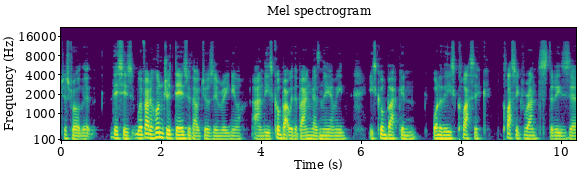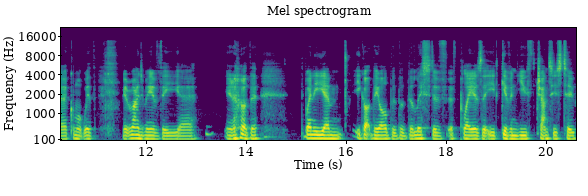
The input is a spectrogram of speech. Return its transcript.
just wrote that this is we've had hundred days without Jose Mourinho, and he's come back with a bang, hasn't he? I mean, he's come back in one of these classic classic rants that he's uh, come up with. It reminds me of the, uh, you know, the when he um, he got the all the, the, list of, of players that he'd given youth chances to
